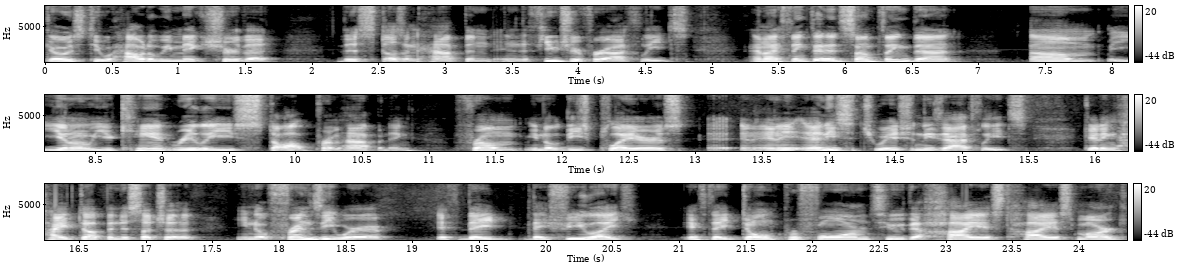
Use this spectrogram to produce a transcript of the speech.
goes to how do we make sure that this doesn't happen in the future for athletes? And I think that it's something that, um, you know, you can't really stop from happening from, you know, these players in any, in any situation, these athletes getting hyped up into such a, you know, frenzy where if they, they feel like if they don't perform to the highest, highest mark,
